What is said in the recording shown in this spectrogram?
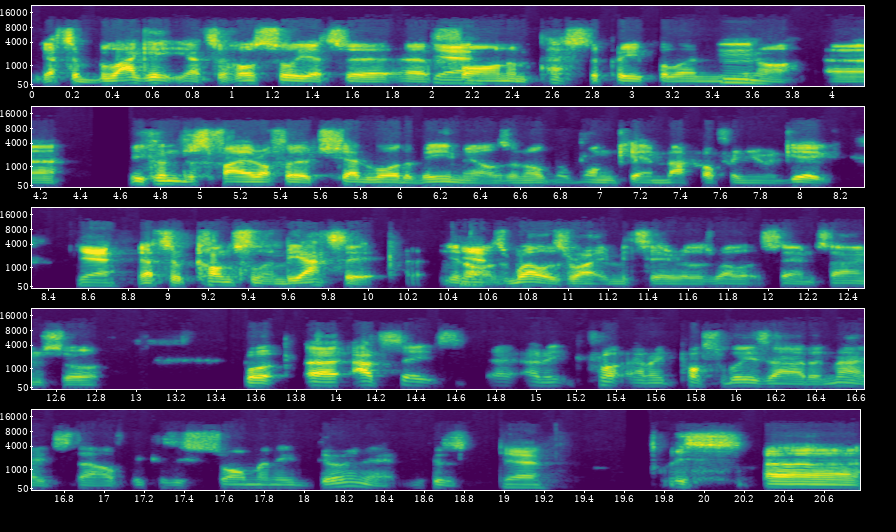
you had to blag it. You had to hustle. You had to uh, yeah. fawn and pester people, and mm. you know uh, you couldn't just fire off a shed load of emails and hope that one came back offering you a gig. Yeah, you had to constantly be at it. You know, yeah. as well as writing material as well at the same time. So. But uh, I'd say it's and it and it possibly is harder now itself because there's so many doing it because yeah, it's uh,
